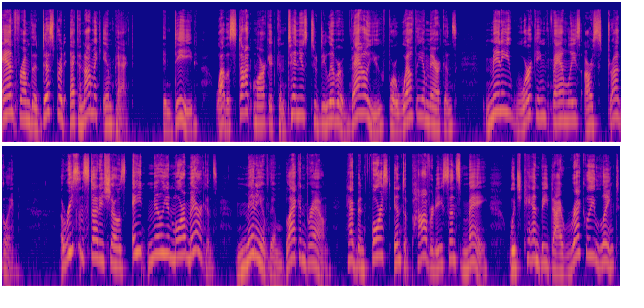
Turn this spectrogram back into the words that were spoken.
and from the disparate economic impact. Indeed, while the stock market continues to deliver value for wealthy Americans, many working families are struggling. A recent study shows 8 million more Americans, many of them black and brown, have been forced into poverty since May, which can be directly linked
